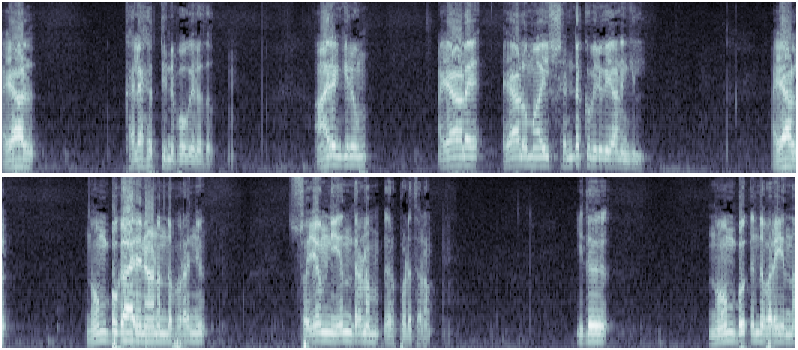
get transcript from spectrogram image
അയാൾ കലഹത്തിന് പോകരുത്. ആരെങ്കിലും അയാളെ അയാളുമായി ഷണ്ടക്ക് വരികയാണെങ്കിൽ അയാൾ നോമ്പുകാരനാണെന്ന് പറഞ്ഞ് സ്വയം നിയന്ത്രണം ഏർപ്പെടുത്തണം. ഇത് നോമ്പ് എന്ന് പറയുന്ന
